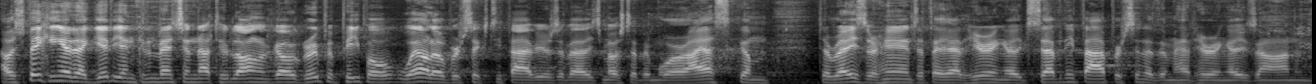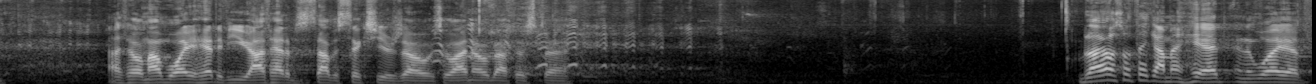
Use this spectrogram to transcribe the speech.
I was speaking at a Gideon convention not too long ago. A group of people well over 65 years of age, most of them were. I asked them to raise their hands if they had hearing aids. 75% of them had hearing aids on. I told them, I'm way ahead of you. I've had them since I was six years old, so I know about this stuff. But I also think I'm ahead in the way of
